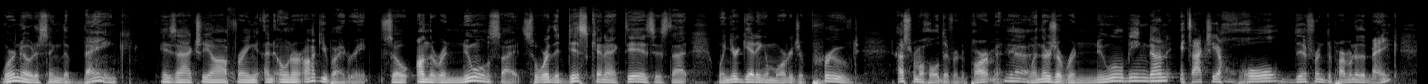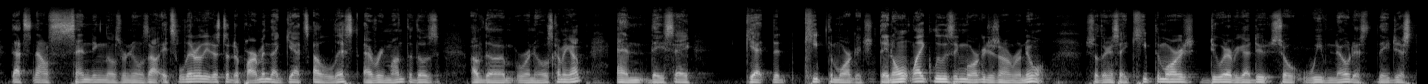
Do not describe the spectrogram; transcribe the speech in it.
We're noticing the bank is actually offering an owner occupied rate. So on the renewal side, so where the disconnect is, is that when you're getting a mortgage approved, that's from a whole different department. Yeah. When there's a renewal being done, it's actually a whole different department of the bank that's now sending those renewals out. It's literally just a department that gets a list every month of those of the renewals coming up, and they say, get the keep the mortgage. They don't like losing mortgages on renewal, so they're gonna say keep the mortgage, do whatever you got to do. So we've noticed they just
